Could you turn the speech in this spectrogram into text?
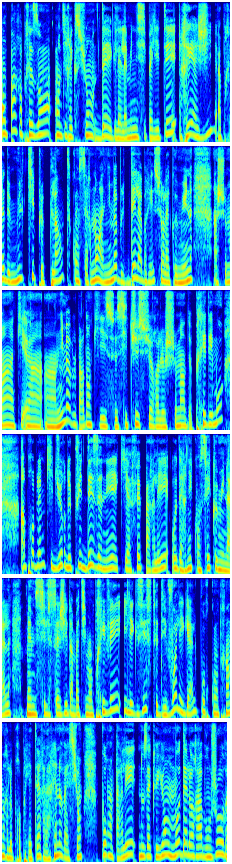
On part à présent en direction d'Aigle. La municipalité réagit après de multiples plaintes concernant un immeuble délabré sur la commune. Un chemin qui, un, un immeuble, pardon, qui se situe sur le chemin de Prédémo. Un problème qui dure depuis des années et qui a fait parler au dernier conseil communal. Même s'il s'agit d'un bâtiment privé, il existe des voies légales pour contraindre le propriétaire à la rénovation. Pour en parler, nous accueillons Maud. Bonjour.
